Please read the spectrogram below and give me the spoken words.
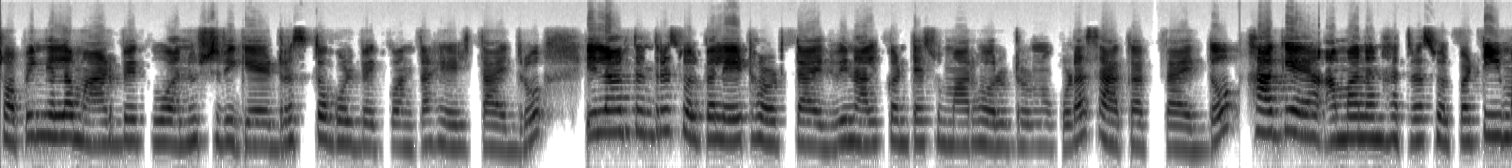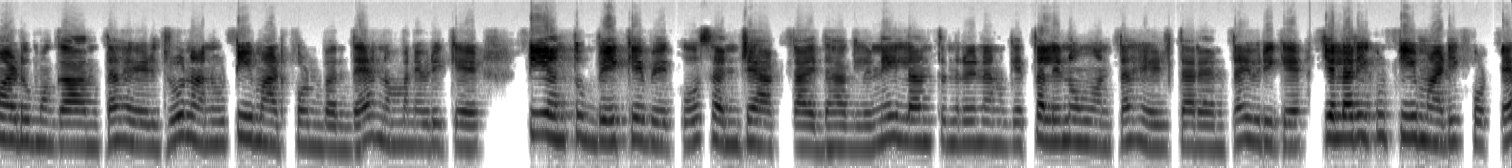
ಶಾಪಿಂಗ್ ಎಲ್ಲ ಮಾಡ್ಬೇಕು, ಅನುಶ್ರೀಗೆ ಡ್ರೆಸ್ ತಗೊಳ್ಬೇಕು ಅಂತ ಹೇಳ್ತಾ ಇದ್ರು. ಇಲ್ಲ ಅಂತಂದ್ರೆ ಸ್ವಲ್ಪ ಲೇಟ್ ಹೊರಡ್ತಾ ಇದ್ವಿ. ನಾಲ್ಕು ಗಂಟೆ ಸುಮಾರು ಹೊರಟ್ರು ಕೂಡ ಸಾಕಾಗ್ತಾ ಇತ್ತು. ಹಾಗೆ ಅಮ್ಮ ನನ್ನ ಹತ್ರ ಸ್ವಲ್ಪ ಟೀ ಮಾಡು ಮಗ ಅಂತ ಹೇಳಿದ್ರು. ನಾನು ಟೀ ಮಾಡ್ಕೊಂಡ್ ಬಂದೆ. ನಮ್ಮನೆಯವರಿಗೆ ಟೀ ಅಂತೂ ಬೇಕೇ ಬೇಕು. ಸಂಜೆ ಆಗ್ತಾ ಇದ್ದಾಗ್ಲೇನೆ. ಇಲ್ಲ ಅಂತಂದ್ರೆ ನನ್ಗೆ ತಲೆನೋವು ಅಂತ ಹೇಳ್ತಾರೆ ಅಂತ ಇವರಿಗೆ ಎಲ್ಲರಿಗೂ ಟೀ ಮಾಡಿ ಕೊಟ್ಟೆ.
